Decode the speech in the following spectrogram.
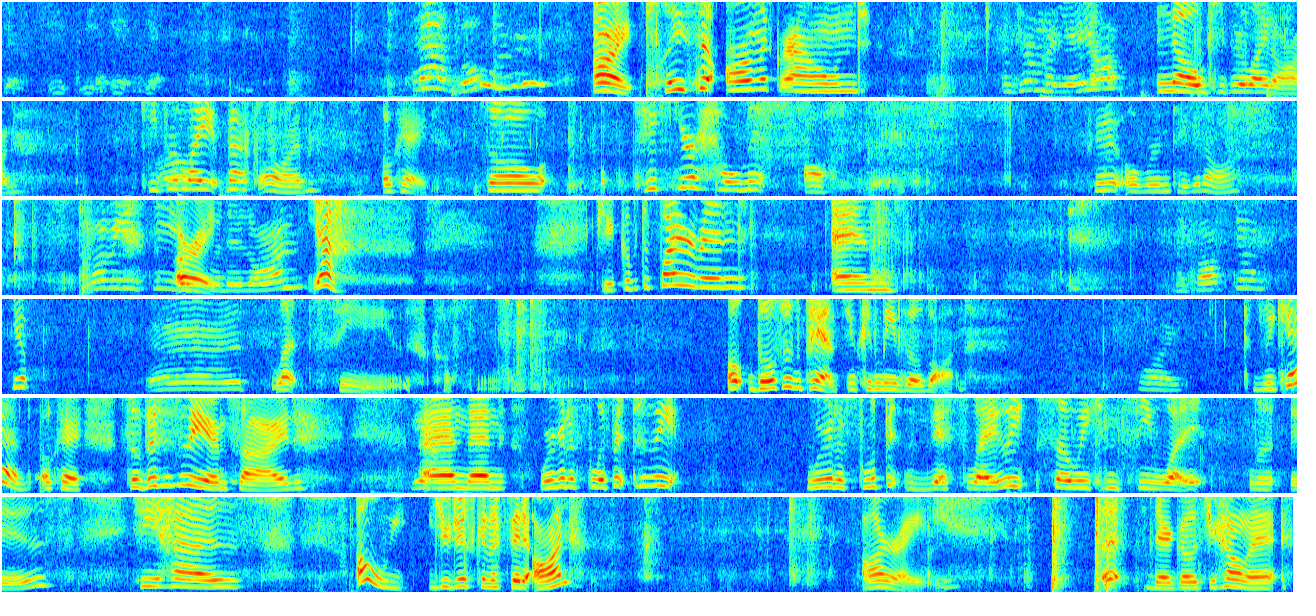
yeah, yeah, yeah, yeah. Yeah, go over here All right, place it on the ground. and turn my yay off. No, keep your light on. Keep your oh. light back on. Okay, so take your helmet off this. Scoot it over and take it off. Want me to see? All right. Put it on. Yeah. Jacob the fireman. And My costume. Yep. Yes. let's see this costume. Oh, those are the pants. You can leave those on. Why? Because we can. Okay, so this is the inside. Yeah. And then we're going to flip it to the. We're going to flip it this way so we can see what it is. He has. Oh, you're just going to fit it on? Alrighty. Uh, there goes your helmet.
